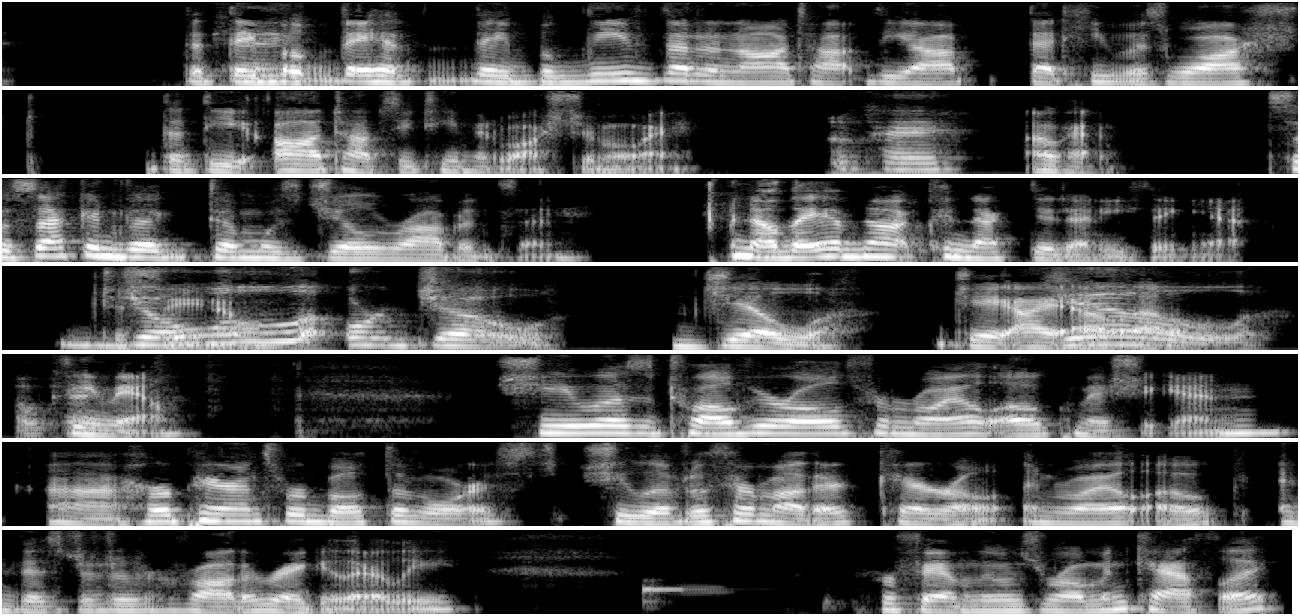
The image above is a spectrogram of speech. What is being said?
that they Okay. be- they had they believed that an autop the op that he was washed that the autopsy team had washed him away. Okay. Okay. So second victim was Jill Robinson. Now they have not connected anything yet. Just so Joel you know. or Joe? Jill, J I L L, Jill. Okay. female. She was a 12 year old from Royal Oak, Michigan. Uh, her parents were both divorced. She lived with her mother, Carol, in Royal Oak and visited her father regularly. Her family was Roman Catholic,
